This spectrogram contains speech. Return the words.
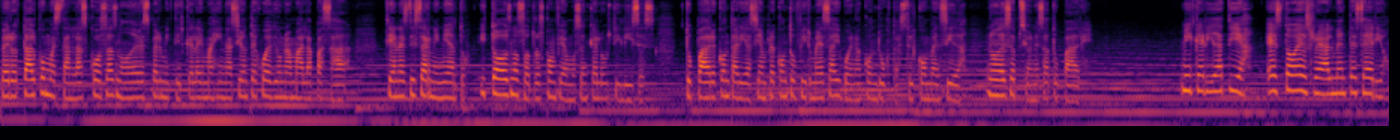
pero tal como están las cosas no debes permitir que la imaginación te juegue una mala pasada. Tienes discernimiento y todos nosotros confiamos en que lo utilices. Tu padre contaría siempre con tu firmeza y buena conducta, estoy convencida. No decepciones a tu padre. Mi querida tía, esto es realmente serio.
